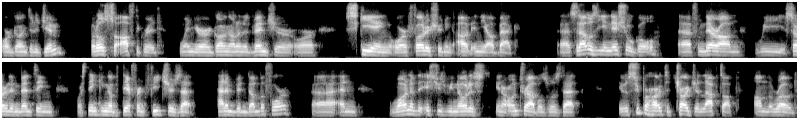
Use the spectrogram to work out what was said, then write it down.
or going to the gym, but also off the grid when you're going on an adventure or skiing or photo shooting out in the outback. Uh, so that was the initial goal. Uh, from there on, we started inventing or thinking of different features that hadn't been done before. Uh, and one of the issues we noticed in our own travels was that it was super hard to charge your laptop on the road.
